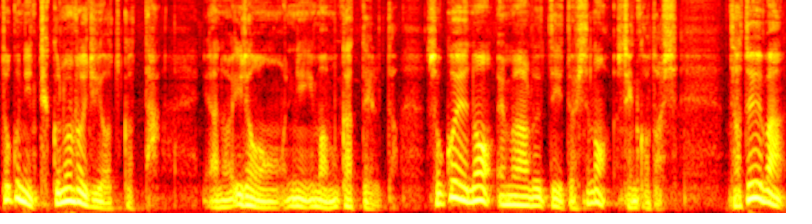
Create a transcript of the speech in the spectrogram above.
特にテクノロジーを作ったあの医療に今向かっていると。そこへの MRT としての先行投資例えば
